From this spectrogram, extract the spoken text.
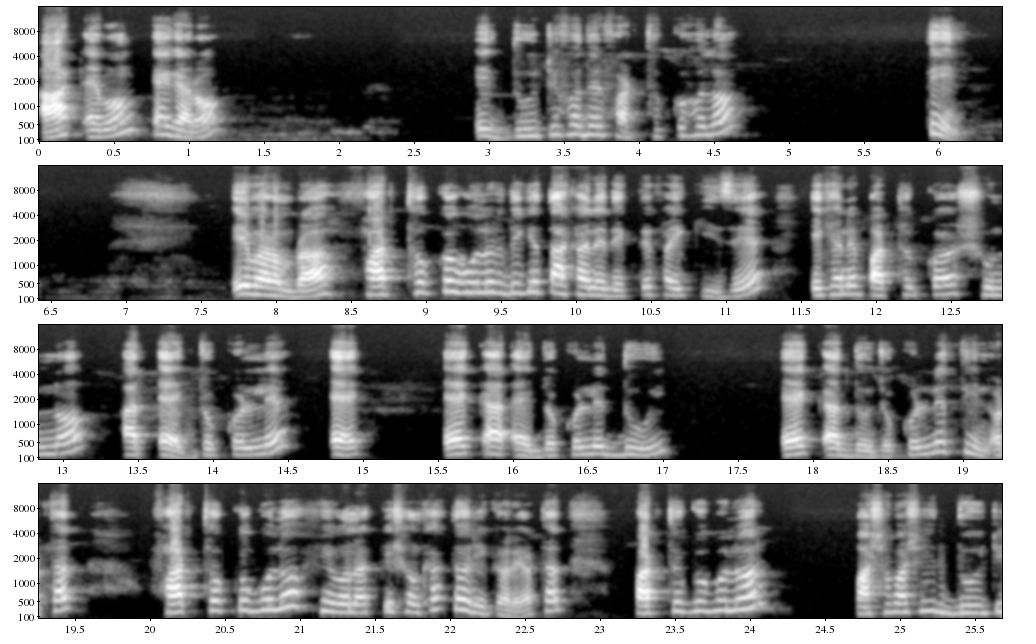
আট এবং এগারো। এই দুইটি পদের পার্থক্য হলো তিন। এবার আমরা পার্থক্যগুলোর দিকে তাকালে দেখতে পাই কি যে, এখানে পার্থক্য শূন্য আর এক যোগ করলে এক এক আর এক যোগ করলে দুই, এক আর দুই যোগ করলে তিন। অর্থাৎ পার্থক্যগুলো ফিবোনাক্কি সংখ্যা তৈরি করে। অর্থাৎ পার্থক্যগুলোর পাশাপাশি দুইটি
